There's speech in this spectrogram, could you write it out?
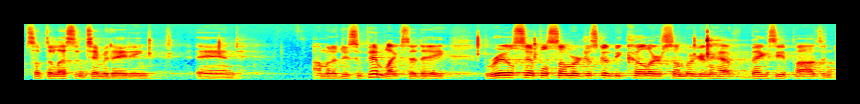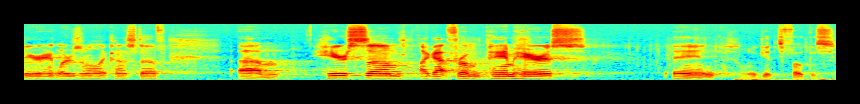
something less intimidating and I'm gonna do some pen blanks today. Real simple, some are just gonna be colors, some are gonna have Banksia pods and deer antlers and all that kind of stuff. Um, here's some I got from Pam Harris and let me get to focus.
